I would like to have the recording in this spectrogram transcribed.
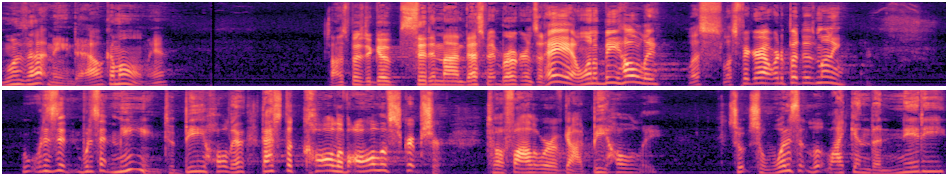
What does that mean, Dal? Come on, man. So I'm supposed to go sit in my investment broker and say, "Hey, I want to be holy. Let's let's figure out where to put this money." What, is it, what does that mean to be holy? That's the call of all of Scripture to a follower of God be holy. So, so what does it look like in the nitty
